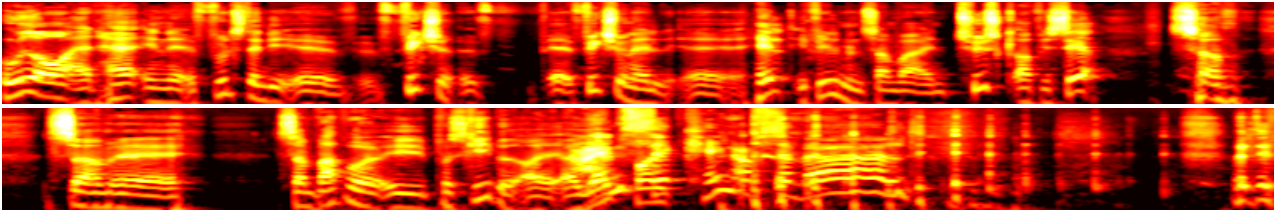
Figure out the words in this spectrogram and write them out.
udover at have en øh, fuldstændig øh, fiction, øh, fiktionel øh, held i filmen, som var en tysk officer, som, som, øh, som var på, i, på skibet og, og hjalp I'm folk. the king of the world. Men det,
